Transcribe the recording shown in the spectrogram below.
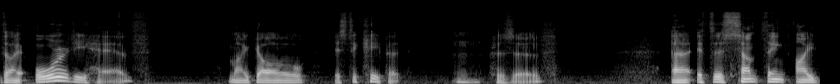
that I already have, my goal is to keep it, Mm. preserve. Uh, if there's something I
